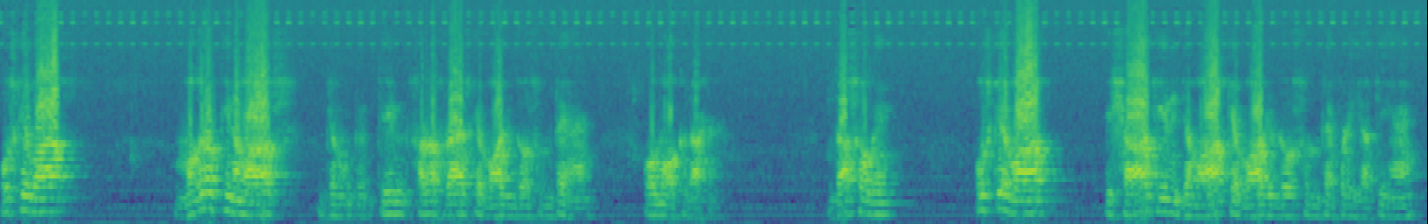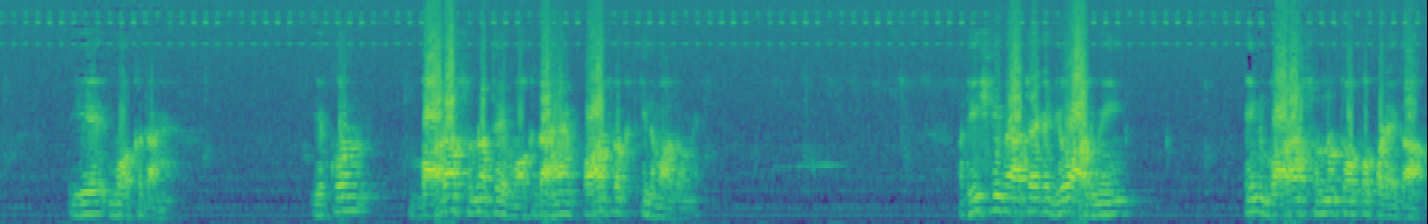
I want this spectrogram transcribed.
اس کے بعد مغرب کی نماز جب تین فرض فرائض کے بعد دو سنتے ہیں، وہ موقع ہے۔ دس ہو گئے۔ اس کے بعد عشاء کی یعنی جماعت کے بعد دو سنتیں پڑھی جاتی ہیں۔ یہ موقع ہیں یہ کل بارہ سنتیں موقع ہیں پانچ وقت کی نمازوں میں۔ حدیث میں آتا ہے کہ جو آدمی ان بارہ سنتوں کو پڑھے گا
